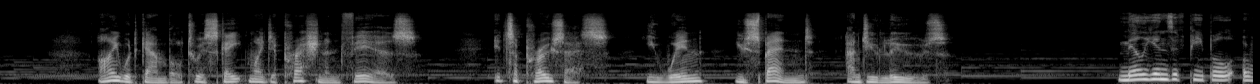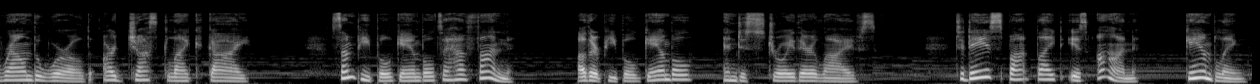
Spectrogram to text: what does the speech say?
I would gamble to escape my depression and fears. It's a process. You win, you spend, and you lose. Millions of people around the world are just like Guy. Some people gamble to have fun. Other people gamble and destroy their lives. Today's spotlight is on gambling.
